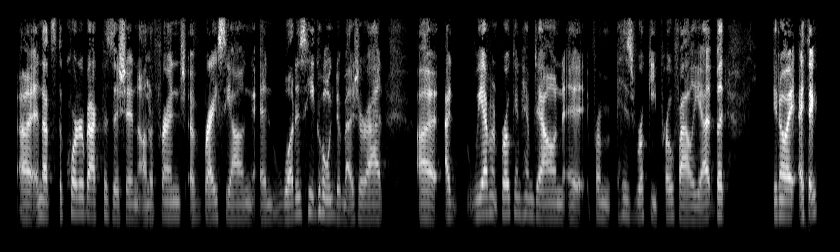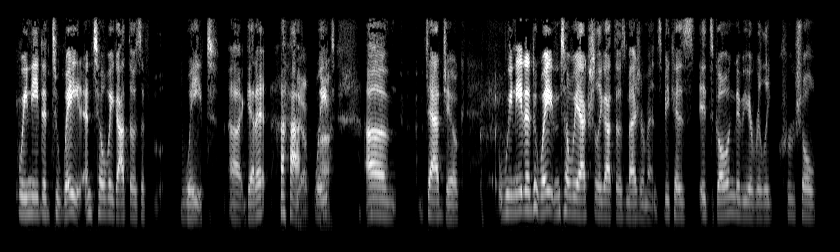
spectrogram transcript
Uh, and that's the quarterback position on yep. the fringe of Bryce Young. And what is he going to measure at? Uh, I, we haven't broken him down uh, from his rookie profile yet, but you know, I, I, think we needed to wait until we got those. Wait, uh, get it? yep. Wait, um, dad joke. We needed to wait until we actually got those measurements because it's going to be a really crucial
